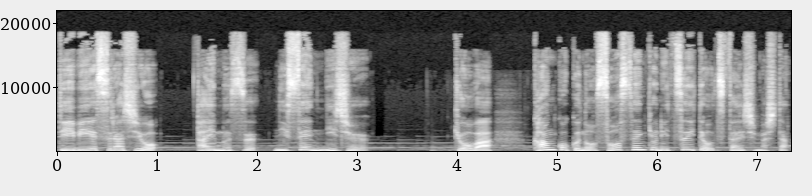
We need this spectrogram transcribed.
TBS ラジオタイムズ2020今日は韓国の総選挙についてお伝えしました。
